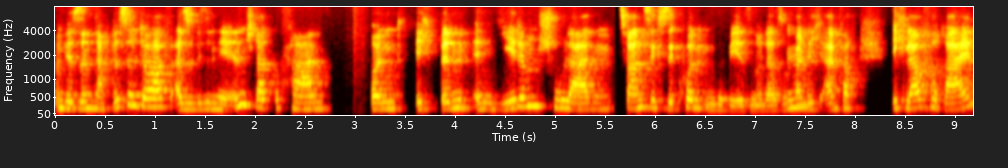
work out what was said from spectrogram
und wir sind nach Düsseldorf, also wir sind in die Innenstadt gefahren und ich bin in jedem Schuhladen 20 Sekunden gewesen oder so, mhm. weil ich einfach, ich laufe rein,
